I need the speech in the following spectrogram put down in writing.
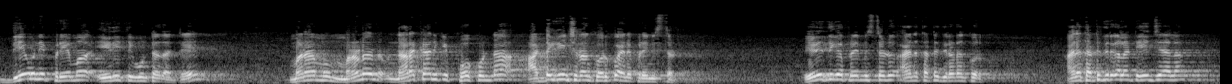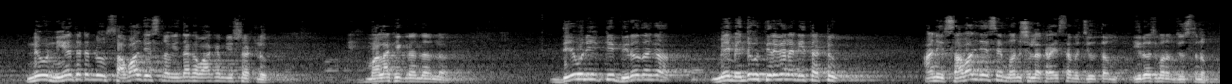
దేవుని ప్రేమ ఏ రీతి ఉంటుందంటే మనము మరణ నరకానికి పోకుండా అడ్డగించడం కొరకు ఆయన ప్రేమిస్తాడు. ఏ రీతిగా ప్రేమిస్తాడు? ఆయన తట్టు తిరగడం కొరకు. ఆయన తట్టు తిరగాలంటే ఏం చేయాలా? నువ్వు నీ అంతటా నువ్వు సవాల్ చేసినావు ఇందాక వాక్యం చేసినట్లు మలాకి గ్రంథంలో. దేవునికి విరోధంగా మేము ఎందుకు తిరగల నీ తట్టు? అని సవాల్ చేసే మనుషుల క్రైస్తవ జీవితం ఈ రోజు మనం చూస్తున్నాం.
